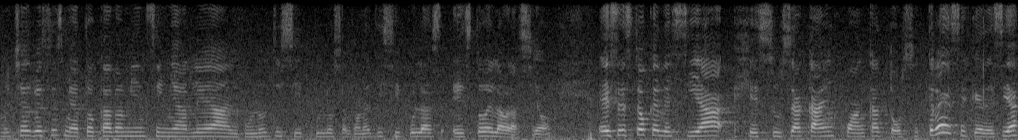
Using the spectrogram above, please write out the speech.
muchas veces me ha tocado a mí enseñarle a algunos discípulos, algunas discípulas esto de la oración. Es esto que decía Jesús acá en Juan 14, 13, que decía,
